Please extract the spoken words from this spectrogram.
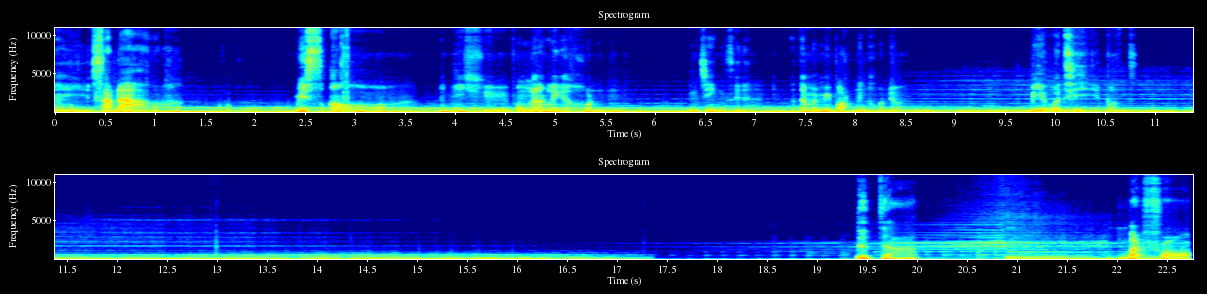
ให้สามดาว มิสอออันนี้คือผมกำลังเล่นกับคนจริงๆสินะ แต่มันมีบอทหนึ่งคนด้วย BOT บอท The Dark But for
